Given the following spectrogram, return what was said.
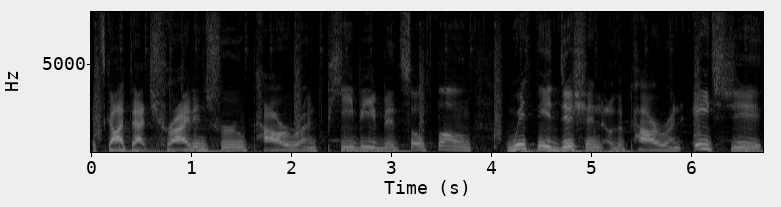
It's got that tried and true Power Run PB midsole foam with the addition of the Power Run HG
